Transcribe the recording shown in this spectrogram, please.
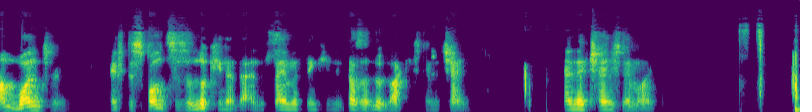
I'm wondering if the sponsors are looking at that and the same and thinking it doesn't look like it's going to change, and they've changed their mind. I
